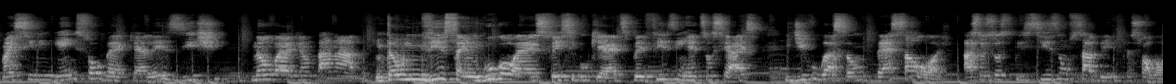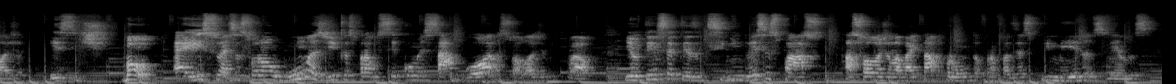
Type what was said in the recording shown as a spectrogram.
mas se ninguém souber que ela existe, não vai adiantar nada. Então invista em Google Ads, Facebook Ads, perfis em redes sociais e divulgação dessa loja. As pessoas precisam saber que a sua loja existe. Bom, é isso. Essas foram algumas dicas para você começar agora a sua loja virtual. E eu tenho certeza que seguindo esses passos, a sua loja ela vai estar pronta para fazer as primeiras vendas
